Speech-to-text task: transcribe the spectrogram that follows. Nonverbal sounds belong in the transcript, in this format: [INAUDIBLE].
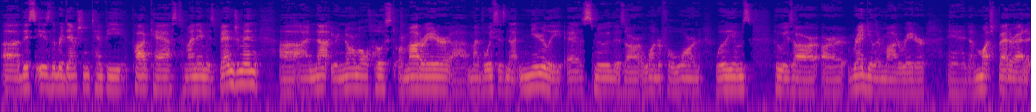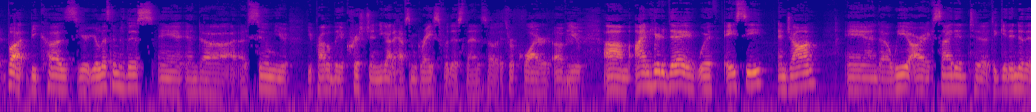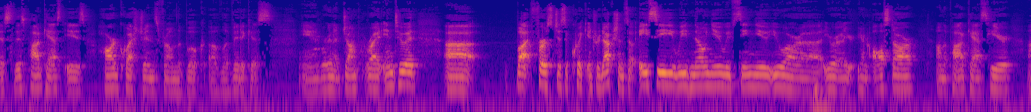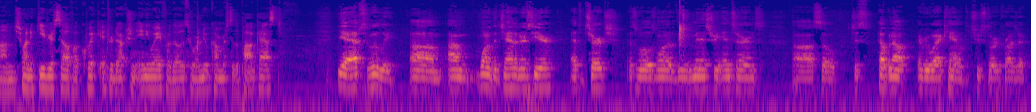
Uh, this is the Redemption Tempe podcast. My name is Benjamin. Uh, I'm not your normal host or moderator. Uh, my voice is not nearly as smooth as our wonderful Warren Williams, who is our, our regular moderator and uh, much better at it. But because you're, you're listening to this, and, and uh, I assume you you're probably a Christian, you got to have some grace for this. Then, so it's required of you. Um, I'm here today with AC and John and uh, we are excited to, to get into this. This podcast is hard questions from the book of Leviticus, and we're going to jump right into it. Uh, but first, just a quick introduction. So, AC, we've known you, we've seen you. You are uh, you're, a, you're an all star on the podcast here. Um, just want to give yourself a quick introduction, anyway, for those who are newcomers to the podcast. Yeah, absolutely. Um, I'm one of the janitors here at the church, as well as one of the ministry interns. Uh, so just helping out every way I can with the True Story Project.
